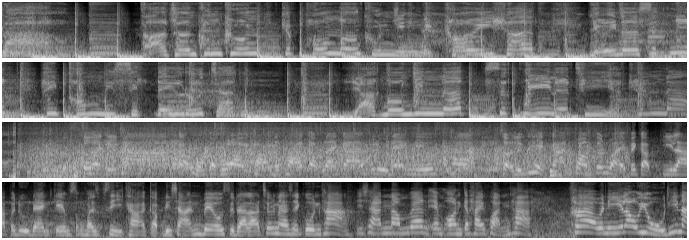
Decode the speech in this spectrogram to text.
เปล่าทาทางคุ้นคุ้นๆแค่ผมมองคุณยังไม่ค่อยชัดเงยหน้าสักนิด ให้ผมมีสิทธิ์ได้รู้จัก อยากมองยิ่งนัก สักวินาทีอยากเห็นหน้า สวัสดีค่ะกลับพบกับพวกเราอีกครั้งนะคะ กับรายการประดูแดงนิวส์ค่ะ เจาะลึกเหตุการณ์ความเคลื่อนไหวไปกับกีฬาประดูแดงเกม 2014 ค่ะ กับดิฉันเบลสุดารัตน์โชคนาชัยกุลค่ะ ดิฉันน้ำแว่น เอ็มออนกระไทยขวัญค่ะ ค่ะ วันนี้เราอยู่ที่ไหน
